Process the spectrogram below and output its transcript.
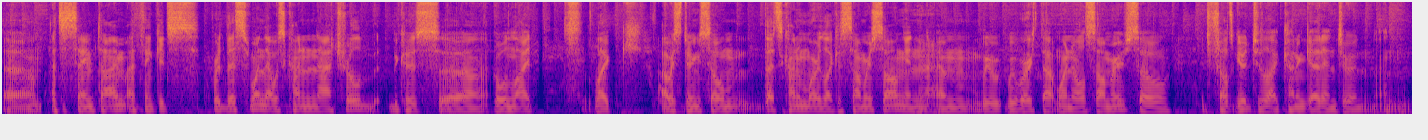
Um, at the same time, I think it's for this one that was kind of natural because uh, Golden Light, like I was doing so. That's kind of more like a summer song, and Yeah. um, we we worked that one all summer, so it felt good to like kind of get into it and, and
